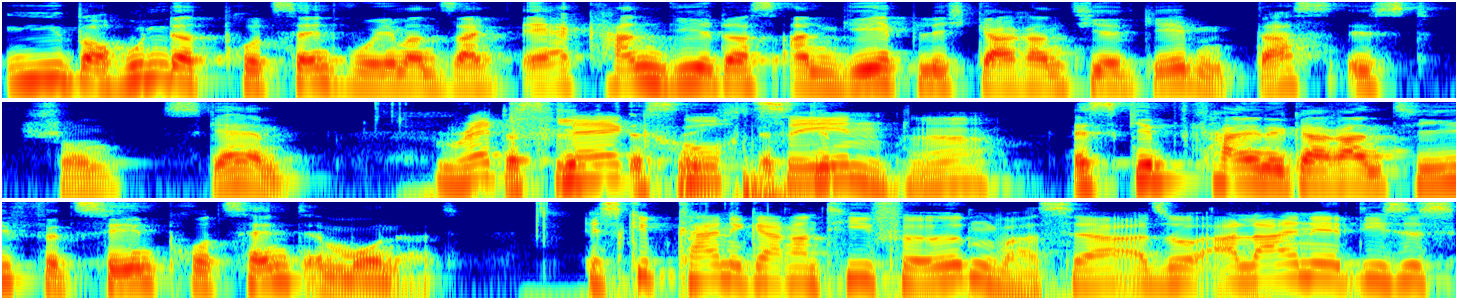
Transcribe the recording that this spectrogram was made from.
über 100 Prozent, wo jemand sagt, er kann dir das angeblich garantiert geben. Das ist schon Scam. Red das Flag hoch 10. Es gibt, ja. Es gibt keine Garantie für 10 Prozent im Monat es gibt keine Garantie für irgendwas, ja. Also alleine dieses,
